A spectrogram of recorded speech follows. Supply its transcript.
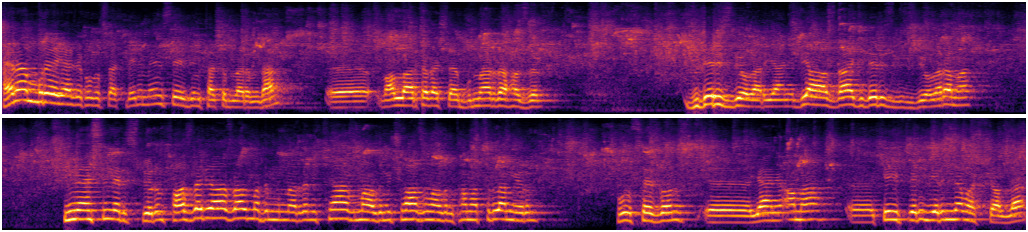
Hemen buraya gelecek olursak benim en sevdiğim takımlarımdan. E, vallahi arkadaşlar bunlar da hazır. Gideriz diyorlar yani bir ağız daha gideriz biz diyorlar ama dinlensinler istiyorum. Fazla bir ağız almadım bunlardan. iki ağız mı aldım, üç ağız mı aldım tam hatırlamıyorum bu sezon. Ee, yani ama e, keyifleri yerinde maşallah.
